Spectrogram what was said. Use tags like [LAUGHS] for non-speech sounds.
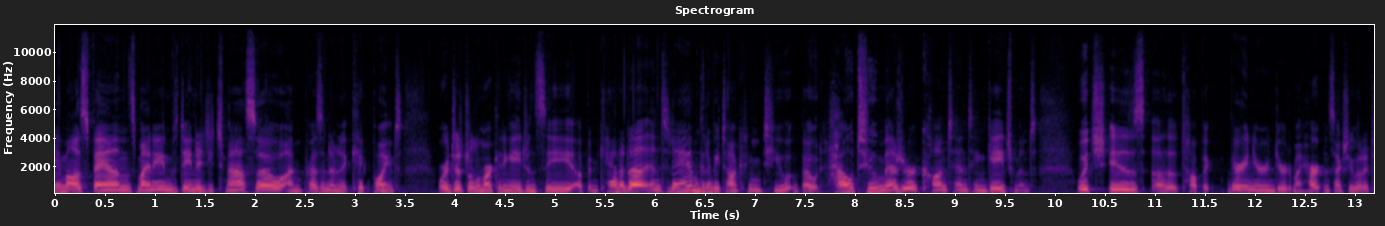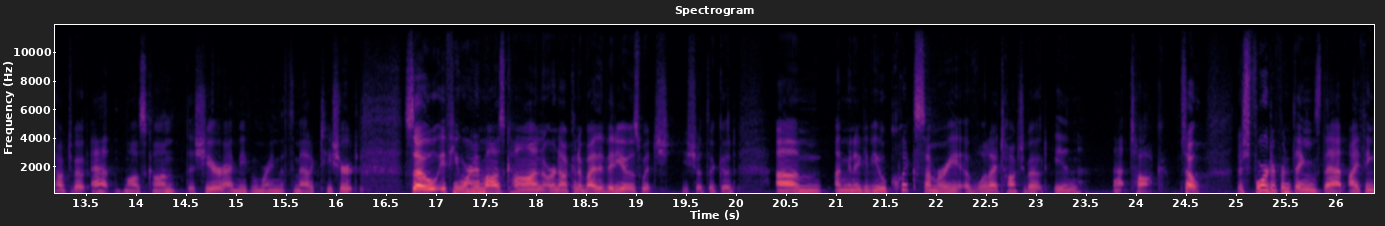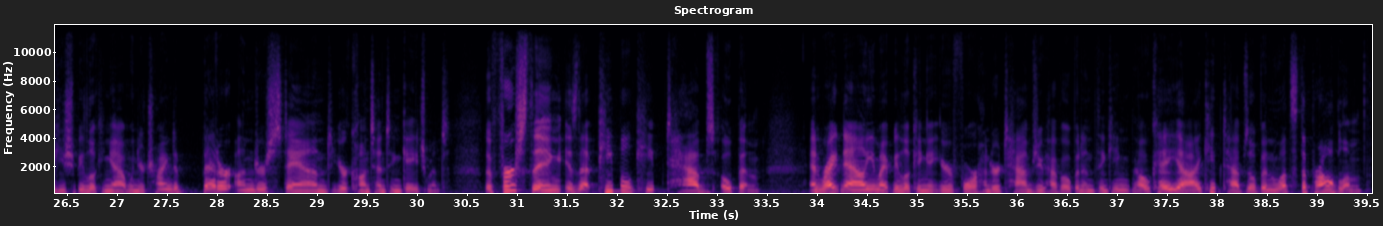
Hey Moz fans, my name is Dana DiTomaso. I'm president at Kickpoint. We're a digital marketing agency up in Canada, and today I'm going to be talking to you about how to measure content engagement, which is a topic very near and dear to my heart, and it's actually what I talked about at MozCon this year. I'm even wearing the thematic t-shirt. So if you weren't at MozCon or not going to buy the videos, which you should, they're good, um, I'm going to give you a quick summary of what I talked about in that talk. So there's four different things that I think you should be looking at when you're trying to better understand your content engagement. The first thing is that people keep tabs open. And right now you might be looking at your 400 tabs you have open and thinking, okay, yeah, I keep tabs open, what's the problem?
